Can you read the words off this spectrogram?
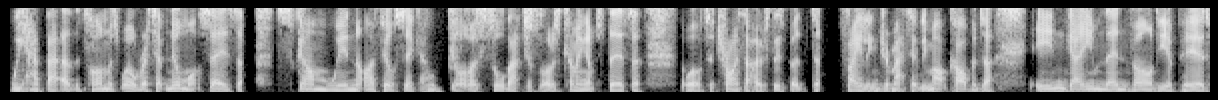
We had that at the time as well. Retep Nilmot says, uh, scum win. I feel sick. Oh, God, I saw that just as I was coming upstairs to, well, to try to host this, but uh, failing dramatically. Mark Carpenter, in game, then Vardy appeared.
